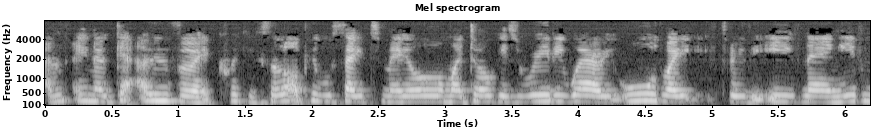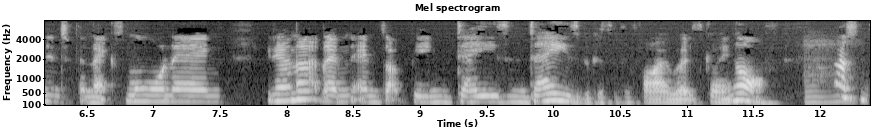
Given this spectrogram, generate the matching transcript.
and you know get over it quicker because a lot of people say to me oh my dog is really wary all the way through the evening even into the next morning you know, and that then ends up being days and days because of the fireworks going off. Mm. That's no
